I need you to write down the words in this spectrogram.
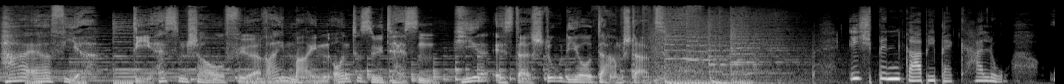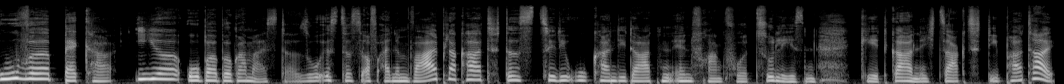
HR4, die Hessenschau für Rhein-Main und Südhessen. Hier ist das Studio Darmstadt. Ich bin Gabi Beck. Hallo. Uwe Becker, Ihr Oberbürgermeister. So ist es auf einem Wahlplakat des CDU-Kandidaten in Frankfurt zu lesen. Geht gar nicht, sagt die Partei.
